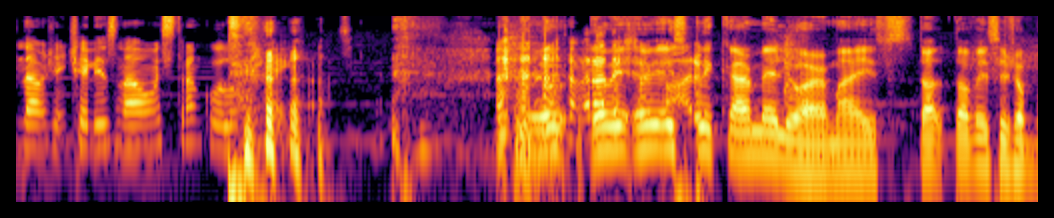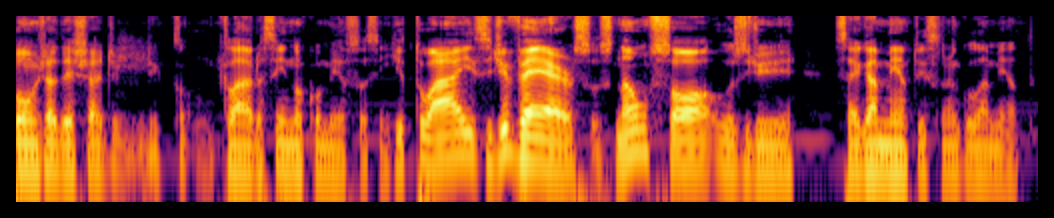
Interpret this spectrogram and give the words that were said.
Não, gente, eles não estrangulam ninguém, tá? eu, eu, eu, ia explicar melhor, mas talvez seja bom já deixar de, de, claro assim no começo assim, rituais diversos, não só os de cegamento e estrangulamento.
